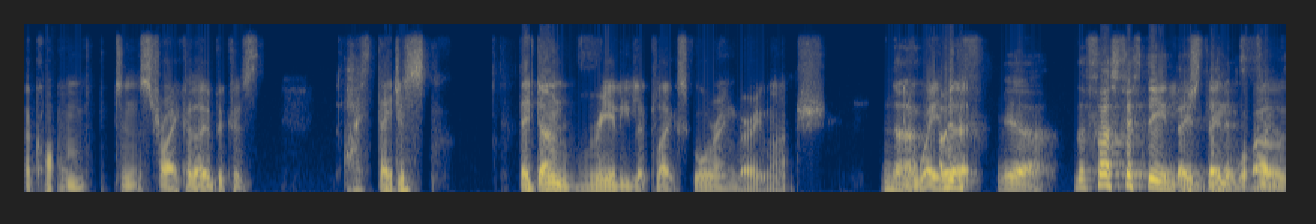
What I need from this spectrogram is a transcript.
a competent striker, though, because I, they just they don't really look like scoring very much. No, in a way I mean, that- the, yeah, the first fifteen they just they think, looked well,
